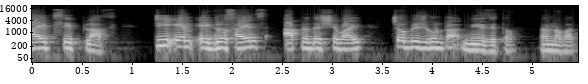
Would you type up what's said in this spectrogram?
life C plus T M agro science আপনাদের সেবায় চব্বিশ ঘণ্টা নিয়ে যেত ধন্যবাদ।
